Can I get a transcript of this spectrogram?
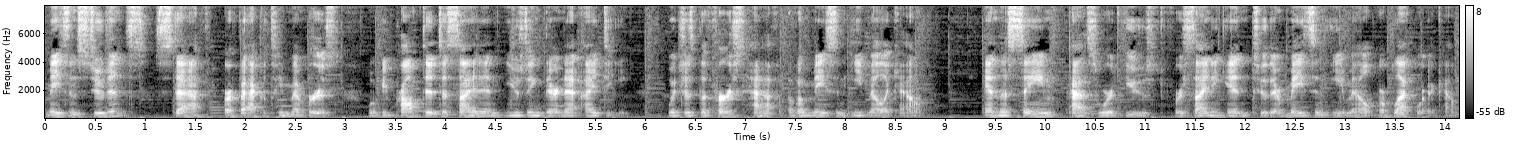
Mason students, staff, or faculty members will be prompted to sign in using their NetID, which is the first half of a Mason email account, and the same password used for signing in to their Mason email or Blackboard account.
